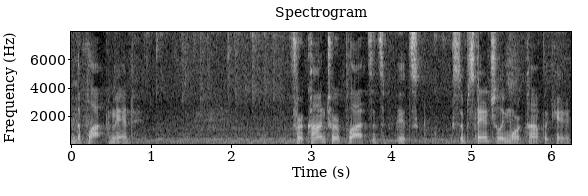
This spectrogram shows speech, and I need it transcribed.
the plot command. For contour plots, it's, it's substantially more complicated.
